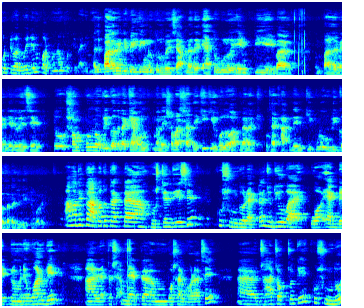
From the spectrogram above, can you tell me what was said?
করতে পারব এটা আমি কল্পনাও করতে পারি আচ্ছা পার্লামেন্টের বিল্ডিং নতুন হয়েছে আপনাদের এতগুলো এমপি এবার পার্লামেন্টে রয়েছে। তো সম্পূর্ণ অভিজ্ঞতাটা কেমন? মানে সবার সাথে কি কি হলো? আপনারা কোথায় থাকলেন? কি পুরো অভিজ্ঞতাটা যদি একটু বলেন। আমাদের তো আপাতত একটা হোস্টেল দিয়েছে। খুব সুন্দর একটা, যদিও বা এক বেড মানে ওয়ান বেড, আর একটা সামনে একটা বসার ঘর আছে। ঝা চকচকে, খুব সুন্দর।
